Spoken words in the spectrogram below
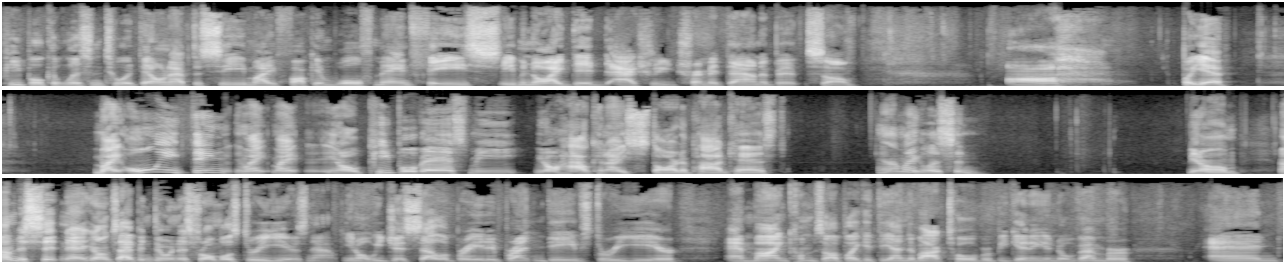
people can listen to it. They don't have to see my fucking Wolfman face, even though I did actually trim it down a bit. So, uh, but yeah, my only thing, my, my, you know, people have asked me, you know, how can I start a podcast? And I'm like, listen, you know, I'm just sitting there going, I've been doing this for almost three years now. You know, we just celebrated Brent and Dave's three year, and mine comes up like at the end of October, beginning of November. And,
